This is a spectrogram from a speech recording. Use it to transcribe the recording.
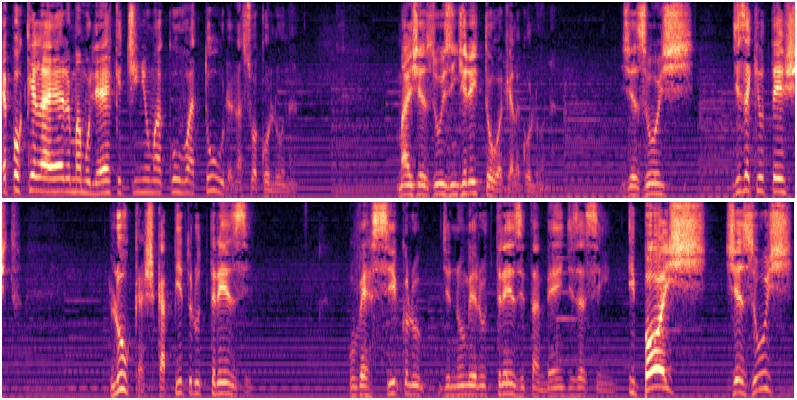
é porque ela era uma mulher que tinha uma curvatura na sua coluna. Mas Jesus endireitou aquela coluna. Jesus, diz aqui o texto, Lucas capítulo 13, o versículo de número 13 também diz assim: E pôs Jesus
